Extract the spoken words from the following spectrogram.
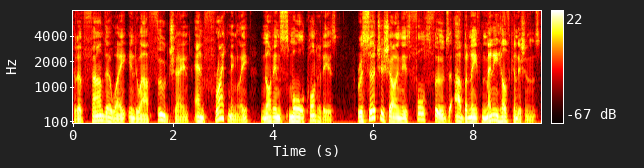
that have found their way into our food chain and frighteningly not in small quantities. Research is showing these false foods are beneath many health conditions,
